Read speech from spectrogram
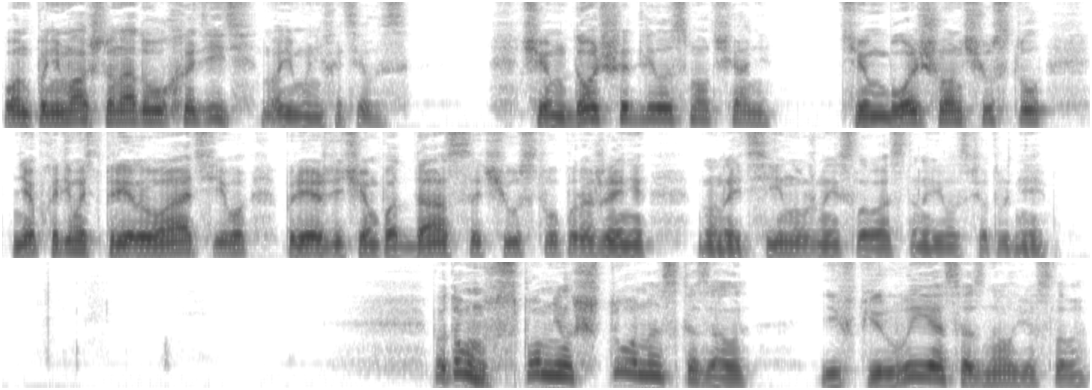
Он понимал, что надо уходить, но ему не хотелось. Чем дольше длилось молчание, тем больше он чувствовал необходимость прервать его, прежде чем поддаться чувству поражения, но найти нужные слова становилось все труднее. Потом он вспомнил, что она сказала, и впервые осознал ее слова.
